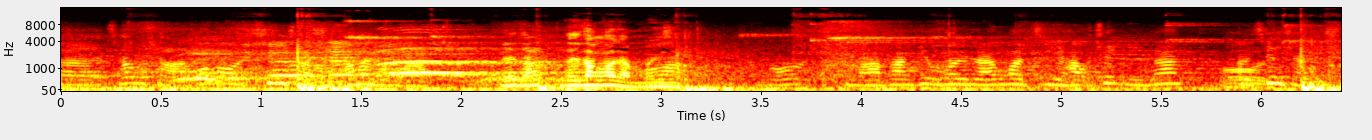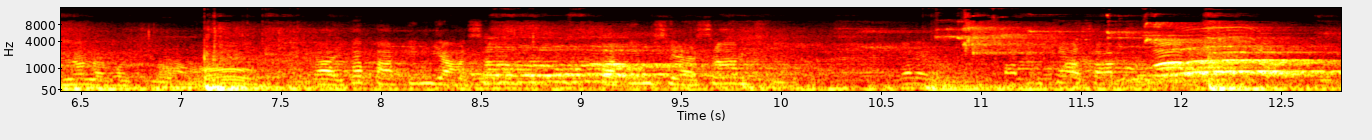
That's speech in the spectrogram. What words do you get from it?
誒抽查嗰個簽場係咪啊？你等你等我陣，唔好意思。我麻煩叫佢兩個字後出現啦，佢簽場處啦兩個字後。好，啊，而家八點廿三，八點四十三字，而家嚟八點三十三字。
